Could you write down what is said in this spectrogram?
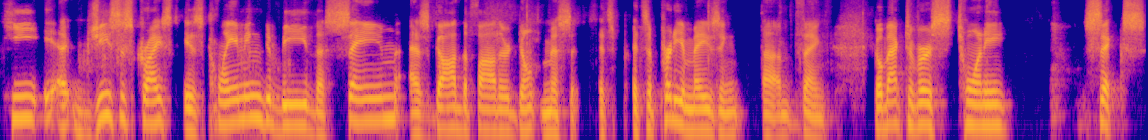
he, uh, Jesus Christ, is claiming to be the same as God the Father. Don't miss it. It's it's a pretty amazing um, thing. Go back to verse 26,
